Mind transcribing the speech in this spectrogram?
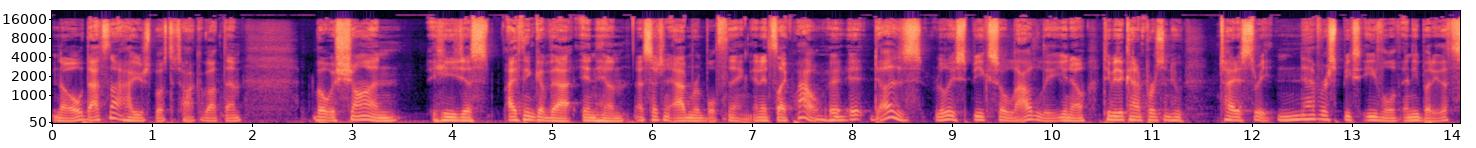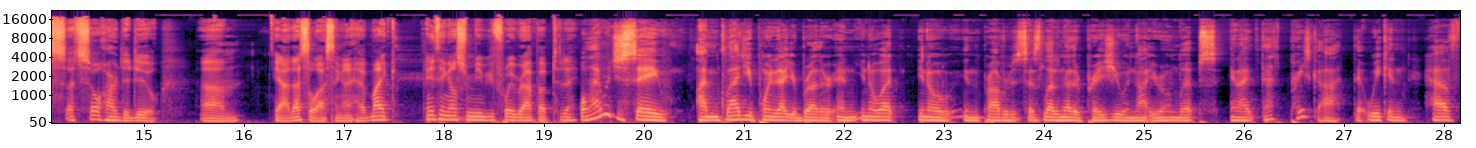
No, that's not how you're supposed to talk about them. But with Sean, he just I think of that in him as such an admirable thing. And it's like, wow, it, it does really speak so loudly, you know, to be the kind of person who Titus three never speaks evil of anybody. That's that's so hard to do. Um, yeah, that's the last thing I have. Mike, anything else from you before we wrap up today? Well, I would just say I'm glad you pointed out your brother. And you know what? You know, in the Proverbs it says, "Let another praise you and not your own lips." And I that praise God that we can have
